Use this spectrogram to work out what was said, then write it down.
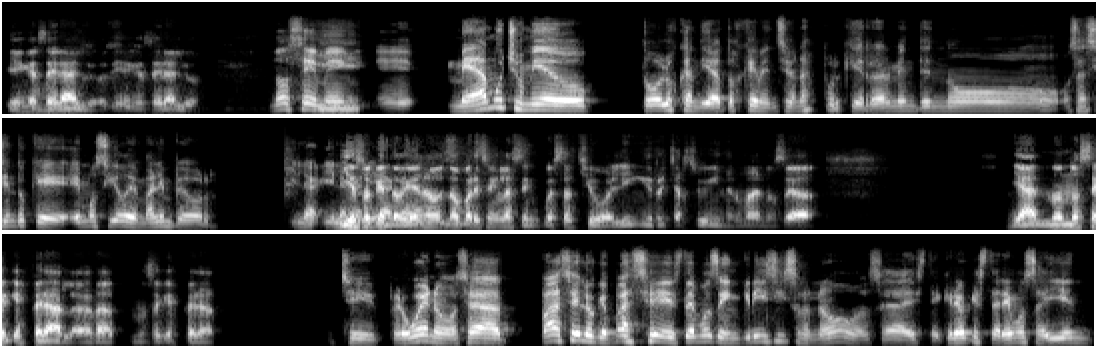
Tiene que hacer algo, tiene que hacer algo. No sé, men, Y- eh, me da mucho miedo todos los candidatos que mencionas porque realmente no, o sea, siento que hemos ido de mal en peor. Y, la, y la Y eso que todavía no, no aparecen en las encuestas Chibolín y Richard Swing, hermano. O sea, ya no, no sé qué esperar, la verdad. No sé qué esperar. Sí, pero bueno, o sea, pase lo que pase, estemos en crisis o no, o sea, este, creo que estaremos ahí en,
